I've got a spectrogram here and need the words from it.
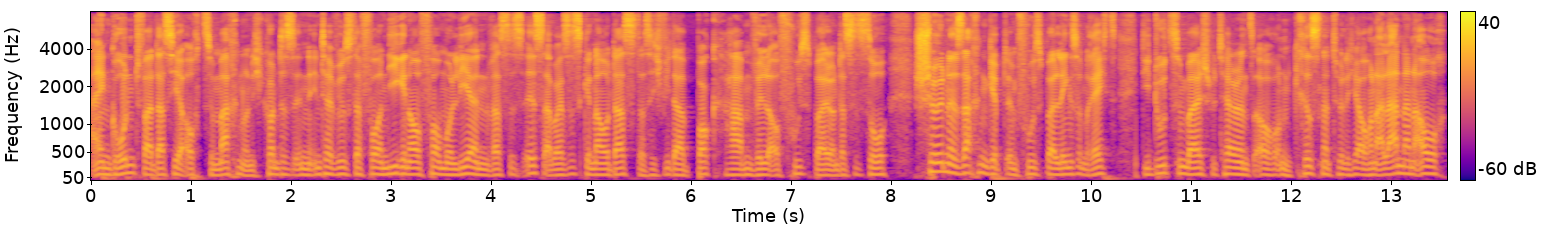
ein Grund war, das hier auch zu machen. Und ich konnte es in Interviews davor nie genau formulieren, was es ist, aber es ist genau das, dass ich wieder Bock haben will auf Fußball. Und dass es so schöne Sachen gibt im Fußball links und rechts, die du zum Beispiel, Terence auch und Chris natürlich auch und alle anderen auch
